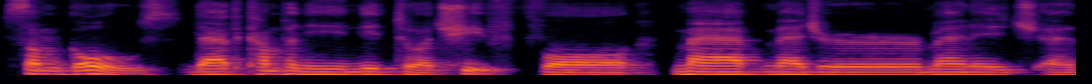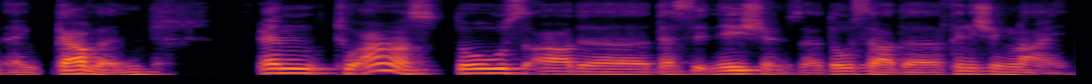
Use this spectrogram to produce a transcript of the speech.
some goals that company need to achieve for map, measure, manage, and, and govern. And to us, those are the destinations, uh, those are the finishing line,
